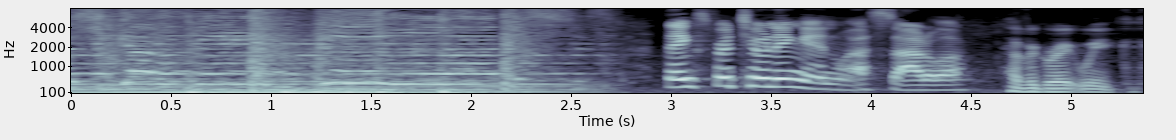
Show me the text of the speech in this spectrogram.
has gotta be a good life. This has Thanks for tuning in, West Ottawa. Have a great week.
